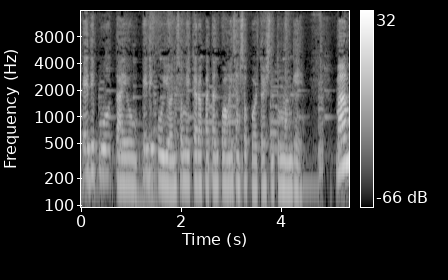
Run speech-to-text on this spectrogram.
Pwede po tayo, pwede po yon So may karapatan po ang isang supporters na tumanggi. Ma'am,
